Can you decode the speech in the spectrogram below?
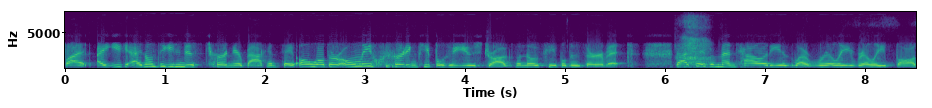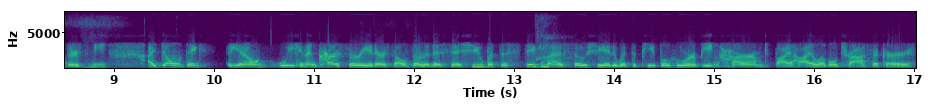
but I, you, I don't think you can just turn your back and say, oh, well, they're only hurting people who use drugs and those people deserve it. That type of mentality is what really, really bothers me. I don't think, you know, we can incarcerate ourselves out of this issue, but the stigma associated with the people who are being harmed by high level traffickers,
